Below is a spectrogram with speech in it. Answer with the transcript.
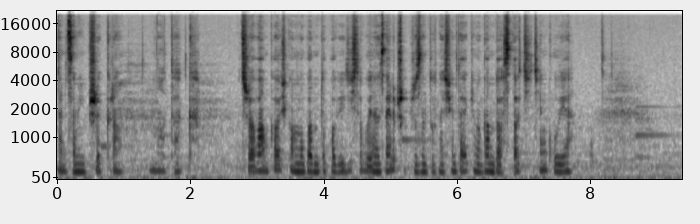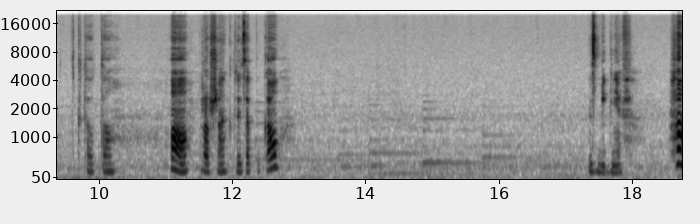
Bardzo mi przykro. No tak. Potrzebowałam kogoś, komu mogłabym to powiedzieć. To był jeden z najlepszych prezentów na święta, jaki mogłam dostać. Dziękuję. Kto to? O, proszę, ktoś zapukał? Zbigniew. Ha!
